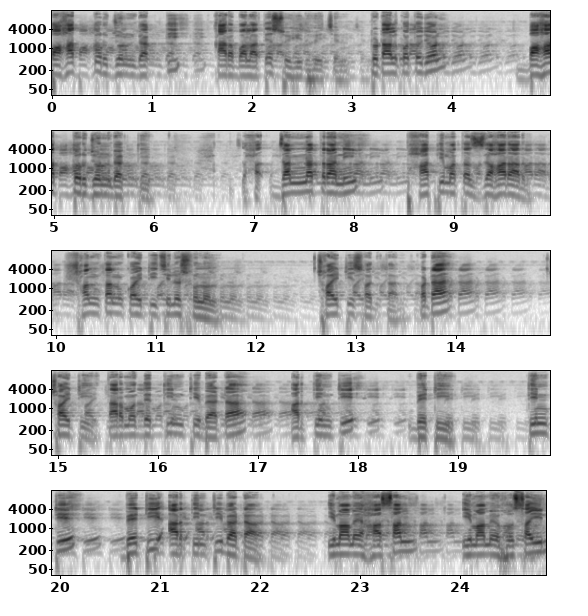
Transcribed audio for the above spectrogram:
বাহাত্তর জন ব্যক্তি কারবালাতে শহীদ হয়েছেন। টোটাল কতজন? বাহাত্তর জন ব্যক্তি। জান্নাত রানী ফাতিমাতা জাহারার সন্তান কয়টি ছিল শুনুন। ছয়টি সন্তান। কটা? ছয়টি। তার মধ্যে তিনটি বেটা আর তিনটি বেটি। তিনটি বেটি আর তিনটি বেটা। ইমামে হাসান, ইমামে হোসাইন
